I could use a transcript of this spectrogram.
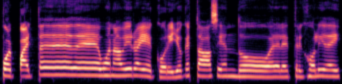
por parte de, de y el corillo que estaba haciendo el Electric Holiday,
